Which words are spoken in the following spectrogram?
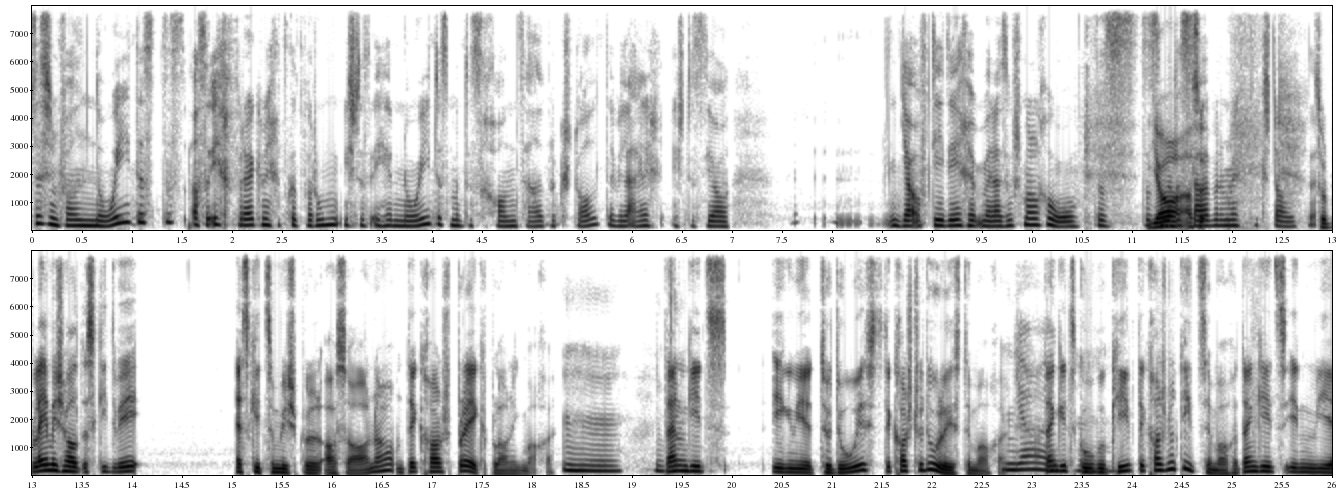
das ist im Fall neu, dass das... Also ich frage mich jetzt gerade, warum ist das eher neu, dass man das kann selber gestalten Weil eigentlich ist das ja... Ja, auf die Idee könnte man auch sonst mal kommen, dass, dass Ja, man das also- selber möchte gestalten. Das Problem ist halt, es gibt wie, es gibt zum Beispiel Asana und dort kannst du Projektplanung machen. Mhm. Und Dann gibt es irgendwie To-Do-List, dort kannst du To-Do-Listen machen. ja, Dann gibt es Google Keep, dort kannst du Notizen machen. Dann gibt es irgendwie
